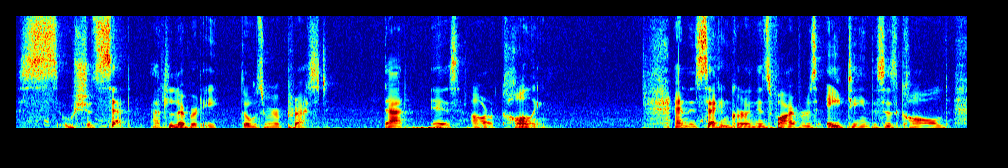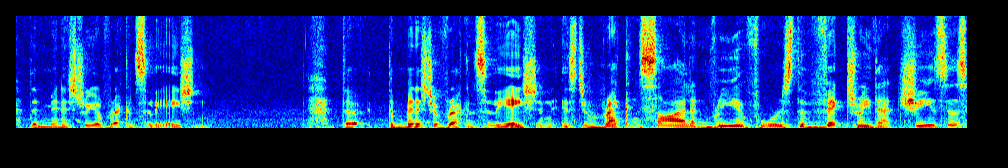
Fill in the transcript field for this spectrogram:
should set at liberty those who are oppressed. That is our calling. And in 2 Corinthians 5, verse 18, this is called the ministry of reconciliation. The, the ministry of reconciliation is to reconcile and reinforce the victory that Jesus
